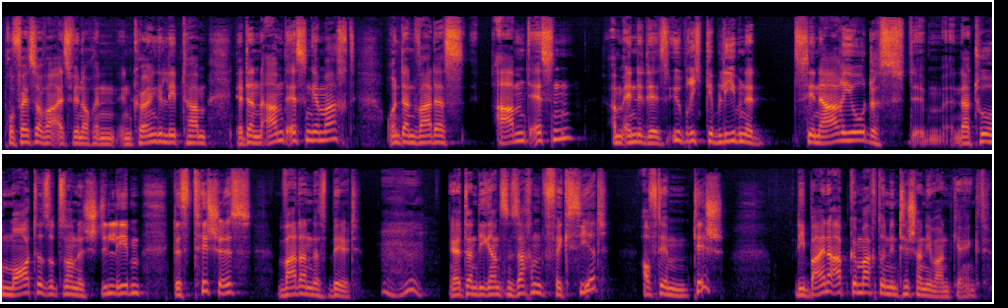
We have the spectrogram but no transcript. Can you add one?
Professor war, als wir noch in, in Köln gelebt haben, der hat dann Abendessen gemacht und dann war das Abendessen am Ende das übrig gebliebene Szenario, das Naturmorte sozusagen, das Stillleben des Tisches war dann das Bild. Mhm. Er hat dann die ganzen Sachen fixiert auf dem Tisch die Beine abgemacht und den Tisch an die Wand gehängt.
